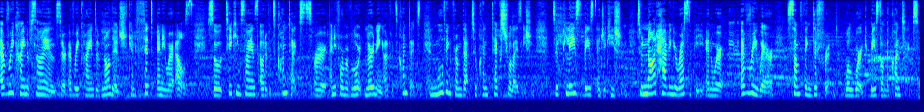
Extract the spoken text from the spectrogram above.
every kind of science or every kind of knowledge can fit anywhere else. So taking science out of its context or any form of learning out of its context and moving from that to contextualization, to place-based education, to not having a recipe and where everywhere something different will work based on the context.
